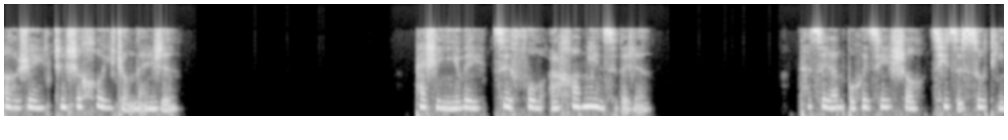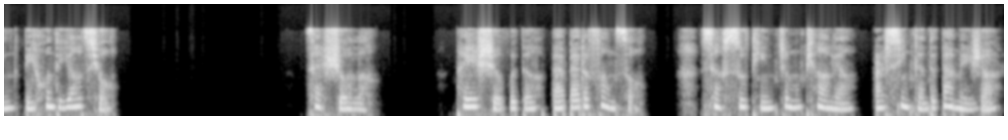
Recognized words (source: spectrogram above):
鲍瑞正是后一种男人，他是一位自负而好面子的人，他自然不会接受妻子苏婷离婚的要求。再说了，他也舍不得白白的放走像苏婷这么漂亮而性感的大美人儿。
